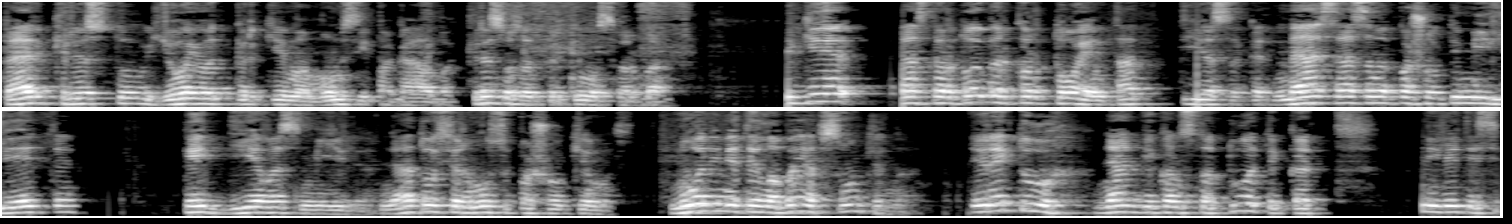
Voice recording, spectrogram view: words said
per Kristų, jojo atpirkimą mums į pagalbą. Kristus atpirkimų svarba. Taigi mes kartuojam ir kartuojam tą tiesą, kad mes esame pašaukti mylėti, kaip Dievas myli. Net toks yra mūsų pašaukimas. Nuodėmė tai labai apsunkina. Ir reiktų netgi konstatuoti, kad mylėtis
